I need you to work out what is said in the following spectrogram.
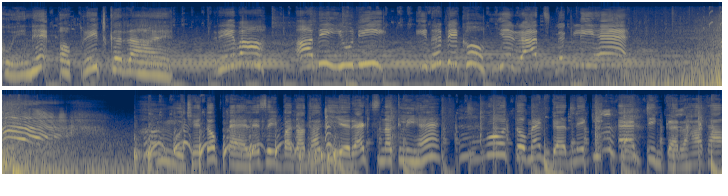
कोई इन्हें ऑपरेट कर रहा है। रेवा आदि यूडी इधर देखो ये रैट्स नकली है। मुझे तो पहले से ही पता था कि ये रैट्स नकली हैं। वो तो मैं डरने की एक्टिंग कर रहा था।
